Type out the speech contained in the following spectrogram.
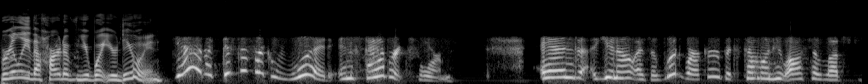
really the heart of your, what you're doing. Yeah, like this is like wood in fabric form. And, you know, as a woodworker, but someone who also loves to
